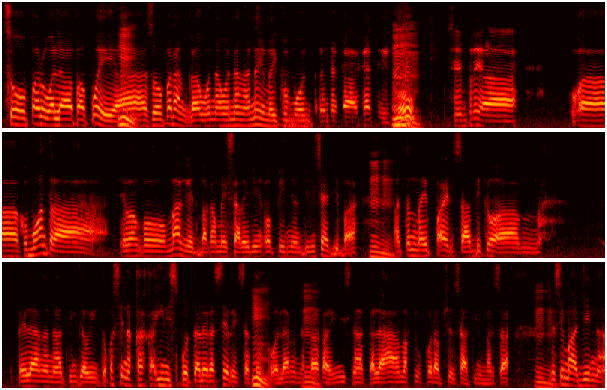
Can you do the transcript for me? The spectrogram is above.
So, par wala pa po eh. Ah, So, parang kauna-unang ano eh, may kumontra na kagad eh. Oh. Siyempre, ah, ah, kumontra, ewan ko bakit, baka may sariling opinion din siya, di ba? Mhm. At on my part, sabi ko, um, kailangan natin gawin to kasi nakakainis po talaga sir eh. sa Mm. totoo lang nakakainis na talahamak yung corruption sa ating bansa Mhm. kasi imagine na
